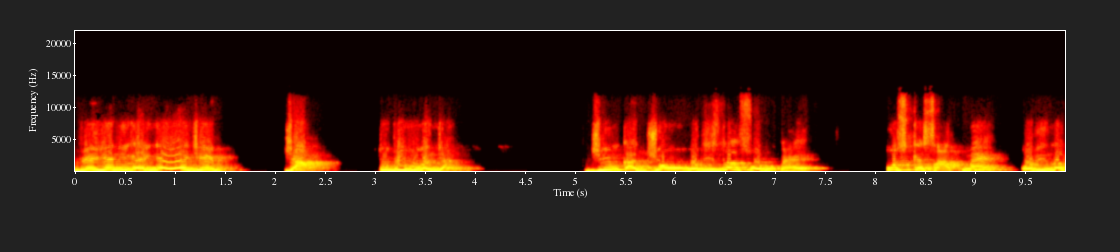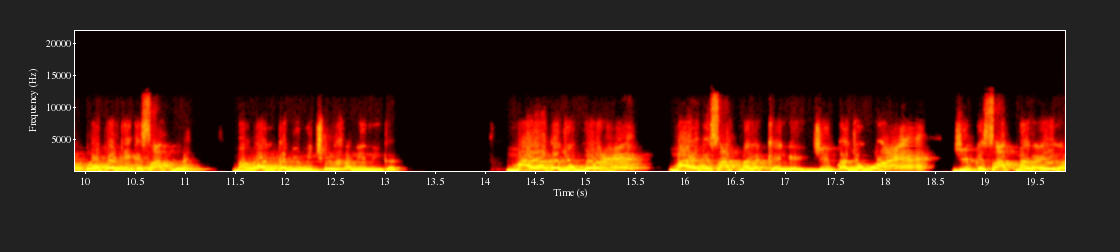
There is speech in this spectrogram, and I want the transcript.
वे ये नहीं कहेंगे, ए जीव, जा, तू विभू बन जा। जीव का जो ओरिजिनल स्वरूप है, उसके साथ में ओरिजिनल प्रॉपर्टी के साथ में भगवान कभी भी छेड़खानी नहीं करते। माया का जो गुण है, माया के साथ में रखेंगे। जीव का जो गुण है, जीव के साथ में रहेगा।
